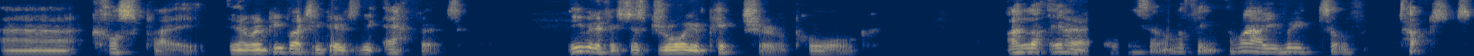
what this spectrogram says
uh, cosplay. You know, when people actually go to the effort even if it's just drawing a picture of a porg. I love, you know, I think, wow, you really sort of touched.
